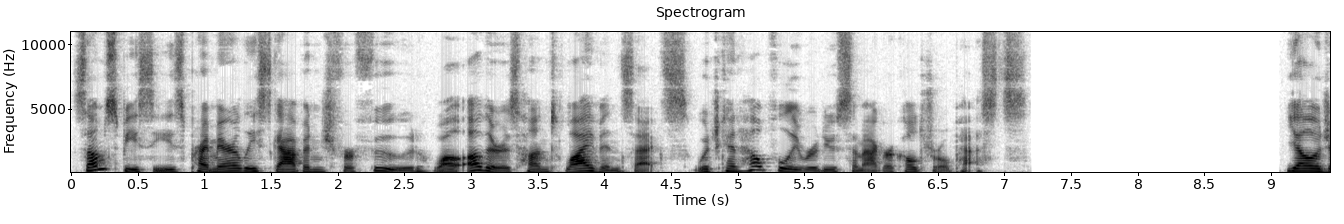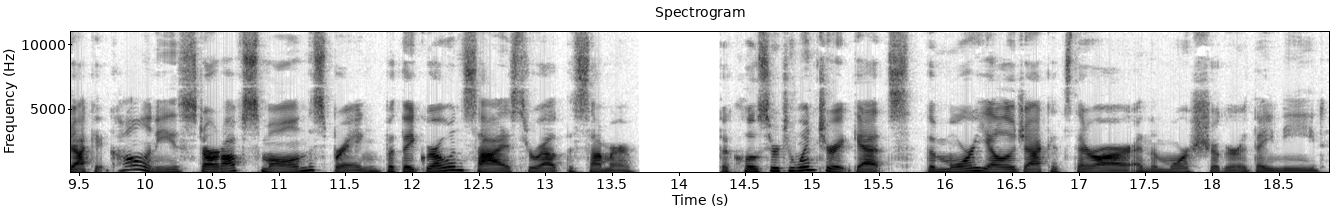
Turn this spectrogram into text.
Some species primarily scavenge for food, while others hunt live insects, which can helpfully reduce some agricultural pests. Yellow jacket colonies start off small in the spring, but they grow in size throughout the summer. The closer to winter it gets, the more yellow jackets there are and the more sugar they need.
